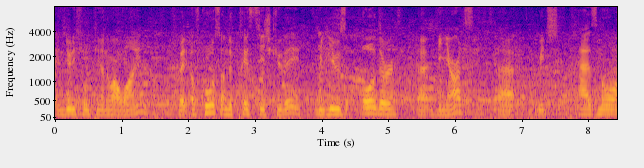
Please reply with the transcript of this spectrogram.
and beautiful Pinot Noir wine. But of course, on the Prestige Cuvée, we use older uh, vineyards, uh, which has more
